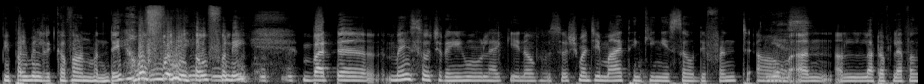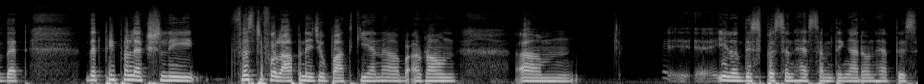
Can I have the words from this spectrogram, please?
people will recover on Monday. Hopefully, hopefully. But uh, मैं सोच रही हूँ, like you know, Sushma ji, my thinking is so different um, Yes. on a lot of level that that people actually first of all aapne jo baat kiya na around um, you know this person has something i don't have this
